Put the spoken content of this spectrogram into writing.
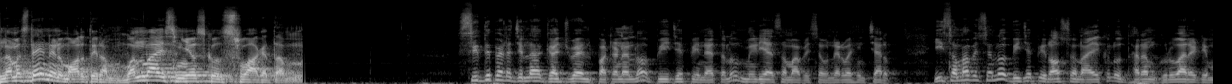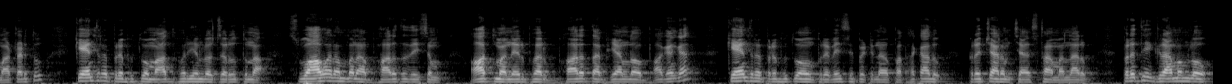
నమస్తే నేను మారుతీరామ్ వన్ వాయిస్ న్యూస్కు స్వాగతం. సిద్దిపేట జిల్లా గజ్వేల్ పట్టణంలో బీజేపీ నేతలు మీడియా సమావేశం నిర్వహించారు. ఈ సమావేశంలో బీజేపీ రాష్ట్ర నాయకులు ధరం గురువారెడ్డి మాట్లాడుతూ కేంద్ర ప్రభుత్వం ఆధ్వర్యంలో జరుగుతున్న స్వావలంబన భారతదేశం ఆత్మనిర్భర్ భారత్ అభియాన్లో భాగంగా కేంద్ర ప్రభుత్వం ప్రవేశపెట్టిన పథకాలు ప్రచారం చేస్తామన్నారు. ప్రతి గ్రామంలో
